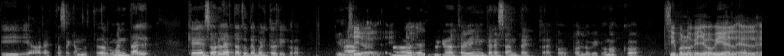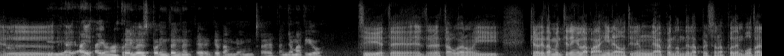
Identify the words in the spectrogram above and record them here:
Y ahora está sacando este documental que es sobre el estatus de Puerto Rico. Y nada, Sí, yo- el libro que va a estar bien interesante, ¿sabes? Por, por lo que conozco. sí, por lo que yo vi, el, el, el- Y hay, hay, hay unos trailers por internet que, que también ¿sabes? están llamativos. Sí, este, el trailer está bueno y creo que también tienen en la página o tienen un app en donde las personas pueden votar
